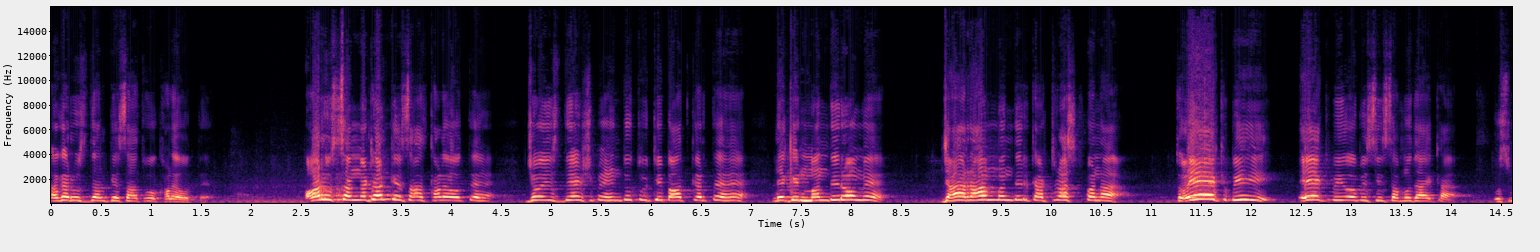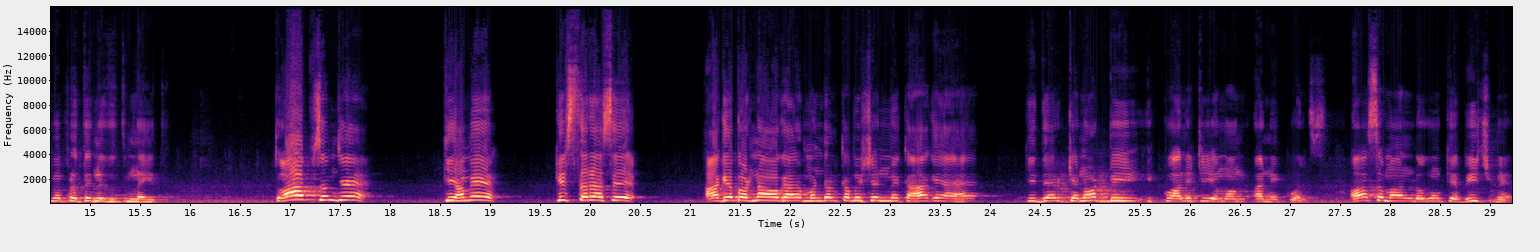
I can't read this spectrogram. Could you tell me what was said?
अगर उस दल के साथ वो खड़े होते हैं, और उस संगठन के साथ खड़े होते हैं जो इस देश में हिंदुत्व की बात करते हैं, लेकिन मंदिरों में जहाँ राम मंदिर का ट्रस्ट बना तो एक भी एक भी ओबीसी समुदाय का उसमें प्रतिनिधित्व नहीं था। तो आप समझें कि हमें किस तरह से आगे बढ़ना होगा। मंडल कमीशन में कहा गया है कि there cannot be equality among unequals असमान लोगों के बीच में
